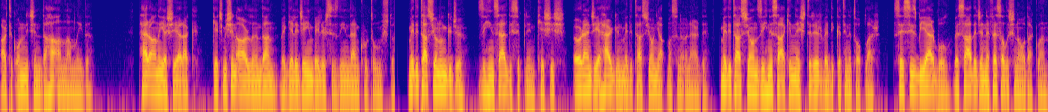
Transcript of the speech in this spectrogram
artık onun için daha anlamlıydı. Her anı yaşayarak geçmişin ağırlığından ve geleceğin belirsizliğinden kurtulmuştu. Meditasyonun gücü, zihinsel disiplin, keşiş, öğrenciye her gün meditasyon yapmasını önerdi. Meditasyon zihni sakinleştirir ve dikkatini toplar. Sessiz bir yer bul ve sadece nefes alışına odaklan.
